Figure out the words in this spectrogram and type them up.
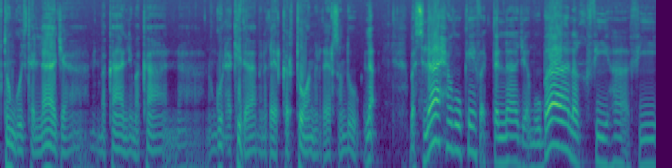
بتنقل ثلاجة من مكان لمكان آه، نقولها كذا من غير كرتون من غير صندوق لا بس لاحظوا كيف الثلاجة مبالغ فيها في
